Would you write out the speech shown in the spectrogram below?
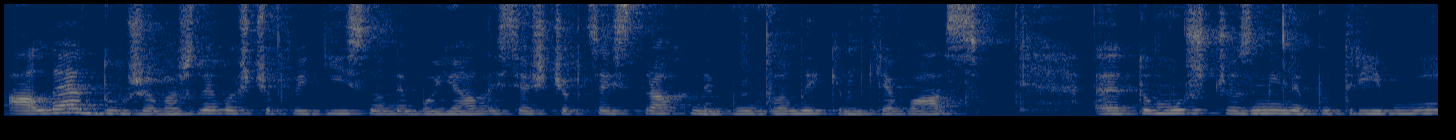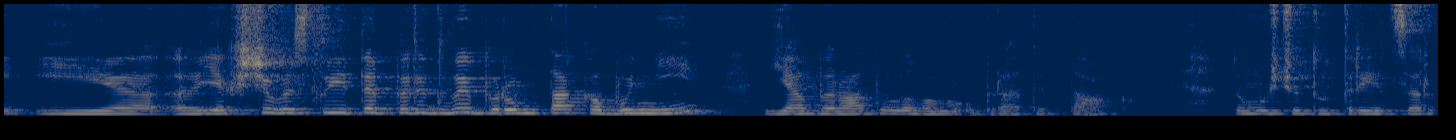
Але дуже важливо, щоб ви дійсно не боялися, щоб цей страх не був великим для вас. Е, Тому що зміни потрібні, і е, якщо ви стоїте перед вибором так або ні, я би радила вам обрати так. Тому що тут рицар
